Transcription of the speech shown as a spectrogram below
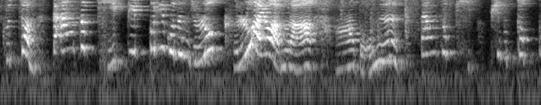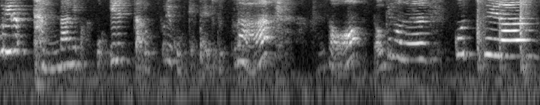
구천 땅속 깊이 뿌리 고든 줄로 근로하여 아노라. 아 너는 땅속 깊이부터 뿌리를 단단히 박고 일자로 뿌리고 있게. 내두고 있구나. 그래서 여기서는 꽃이랑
